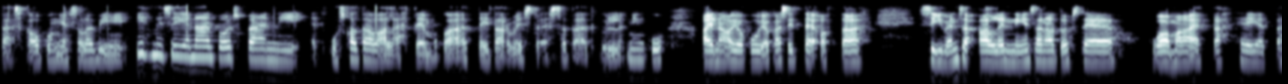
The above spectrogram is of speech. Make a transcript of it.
tässä kaupungissa oleviin ihmisiin ja näin poispäin, niin että uskaltaa vaan lähteä mukaan, että ei tarvitse stressata, että kyllä niin kuin aina on joku, joka sitten ottaa siivensä alle niin sanotusti ja huomaa, että hei, että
